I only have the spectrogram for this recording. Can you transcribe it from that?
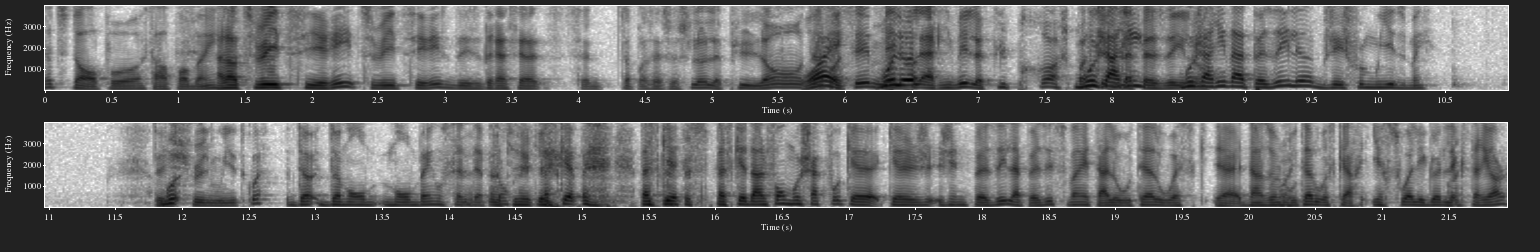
là tu dors pas, ça va pas bien. Alors, tu veux étirer, tu veux étirer ce, déshydratation, ce, processus-là le plus longtemps possible, mais l'arrivée le plus proche possible de la pesée. Moi, j'arrive à la pesée, j'ai les cheveux mouillés du bain. T'as les cheveux mouillés de quoi? De, mon, mon, bain au sel d'Epsom. Parce, que, parce, que, parce que dans le fond, moi, chaque fois que, que j'ai une pesée, la pesée souvent est à l'hôtel ou euh, dans un hôtel où est-ce qu'il reçoit les gars de l'extérieur.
